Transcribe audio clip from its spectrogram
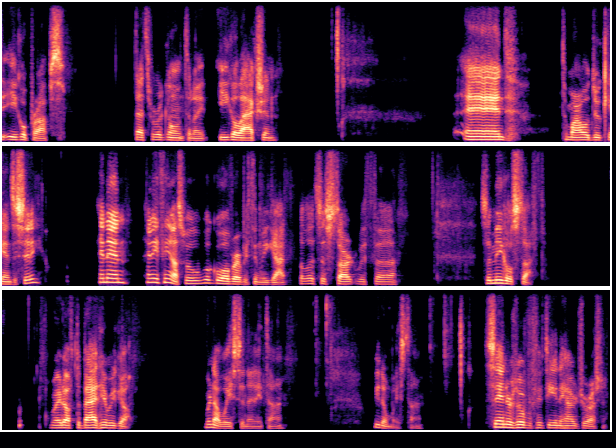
to Eagle props. That's where we're going tonight. Eagle action. And tomorrow we'll do Kansas City. And then anything else. We'll we'll go over everything we got. But let's just start with uh some Eagle stuff. Right off the bat, here we go. We're not wasting any time. We don't waste time. Sanders over 50 and a half rushing.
